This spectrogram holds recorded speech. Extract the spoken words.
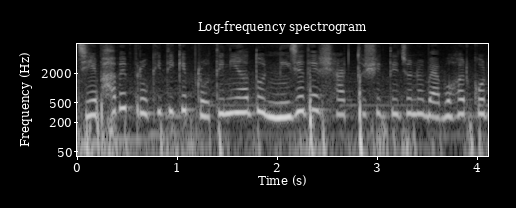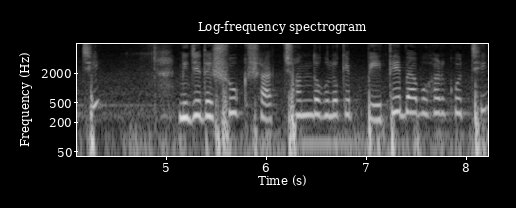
যেভাবে প্রকৃতিকে প্রতিনিয়ত নিজেদের স্বার্থসিদ্ধির জন্য ব্যবহার করছি, নিজেদের সুখ স্বাচ্ছন্দ্যগুলোকে পেতে ব্যবহার করছি,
